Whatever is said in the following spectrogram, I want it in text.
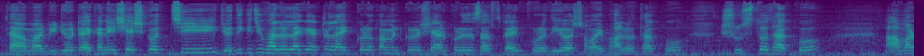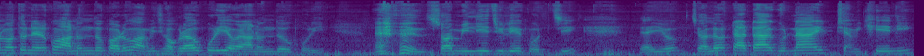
তা আমার ভিডিওটা এখানেই শেষ করছি। যদি কিছু ভালো লাগে একটা লাইক করো কমেন্ট করো শেয়ার করে সাবস্ক্রাইব করে দিও। সবাই ভালো থাকো, সুস্থ থাকো। আমার মতন এরকম আনন্দ করো, আমি ঝগড়াও করি, আবার আনন্দও করি। সব মিলিয়ে জুলিয়ে করছি। যাই হোক, চলো, টাটা গুড নাইট আমি খেয়ে নিই।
